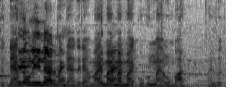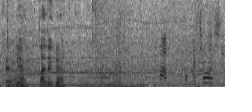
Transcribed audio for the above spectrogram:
ตึกแดงพี่ต้องรีเลือดไหม ตึกแดงตึกแดงไม่ไม่ไม่ไม่กูเพิ่งมาโรงพยาบาลไปรถตึกแดงใต้ตึกแดงขับขับมาโชว์ชิ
